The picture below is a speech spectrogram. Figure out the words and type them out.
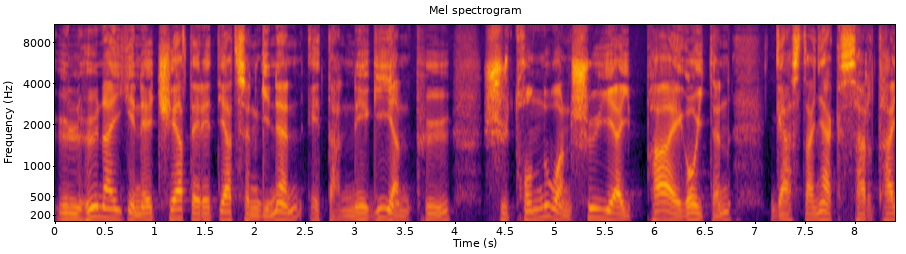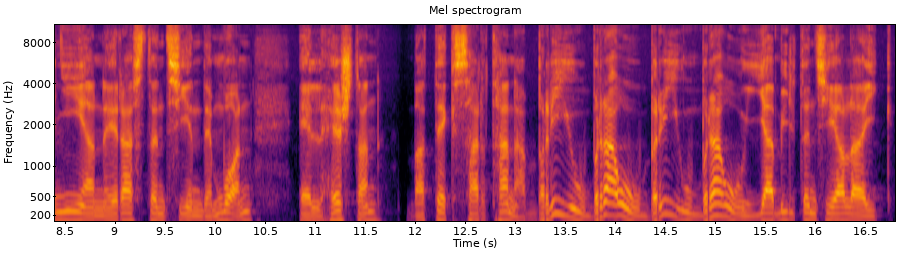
ülhünaikin etxeat eretiatzen ginen eta negian pu, sutonduan suiai pa egoiten, gaztainak sartanian erazten zien demoan, elhestan batek sartana briu, brau, briu, brau jabilten zialaik.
